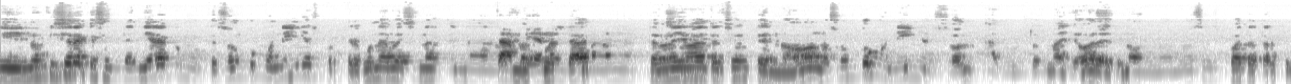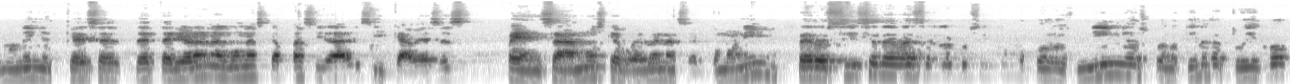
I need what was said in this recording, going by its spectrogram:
y no quisiera que se entendiera como que son como niños, porque alguna vez en la, en la También facultad también me llama la atención que no, no son como niños, son adultos mayores, no, no, no se les puede tratar como niños. que se deterioran algunas capacidades y que a veces pensamos que vuelven a ser como niños. Pero sí se debe hacer algo así como con los niños, cuando tienes a tu hijo,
